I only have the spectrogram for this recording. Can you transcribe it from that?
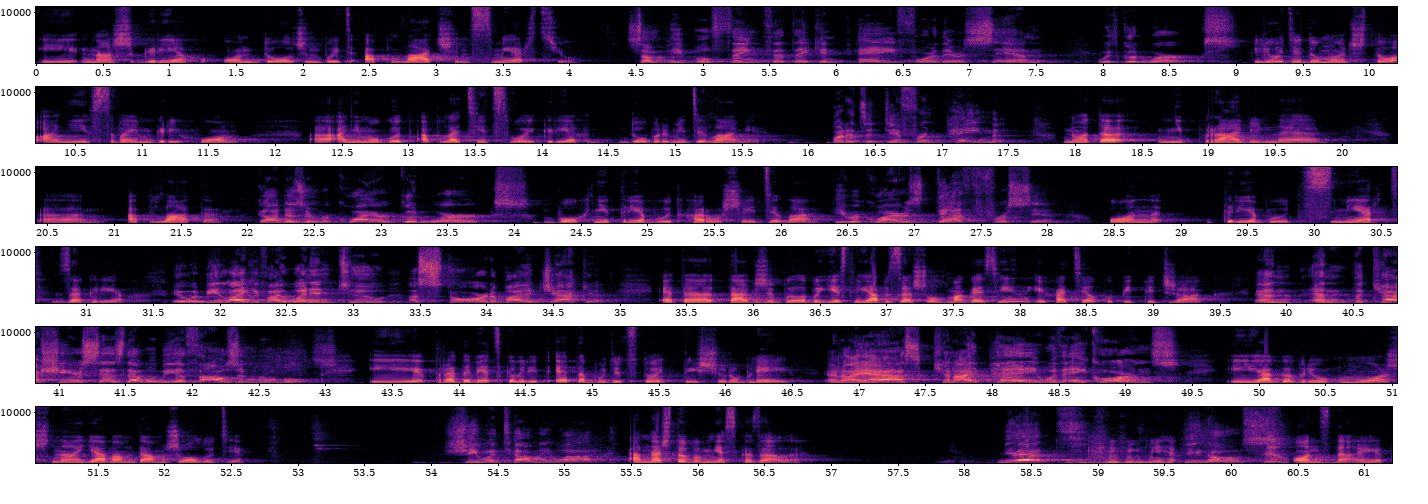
И наш грех, он должен быть оплачен смертью. Some people think that they can pay for their sin with good works. Люди думают, что они своим грехом, э, они могут оплатить свой грех добрыми делами. but it's a different payment. Но это неправильная э, оплата. God doesn't require good works. Бог не требует хорошие дела. He requires death for sin. Он требует смерть за грех. It would be like if I went into a store to buy a jacket. Это также было бы, если я бы зашел в магазин и хотел купить пиджак. And, and the cashier says that will be a thousand rubles. И продавец говорит, это будет стоить тысячу рублей. And I ask, can I pay with acorns? И я говорю, можно я вам дам желуди? She would tell me what? Она что бы мне сказала? Нет. Нет. He knows. Он знает.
